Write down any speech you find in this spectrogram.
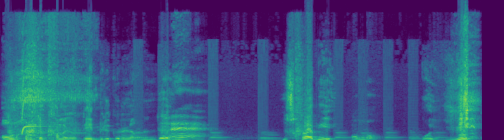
어 깜짝하면서 냄비를 끓이려고 하는데 네. 이 서랍이 어머. 어 이게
